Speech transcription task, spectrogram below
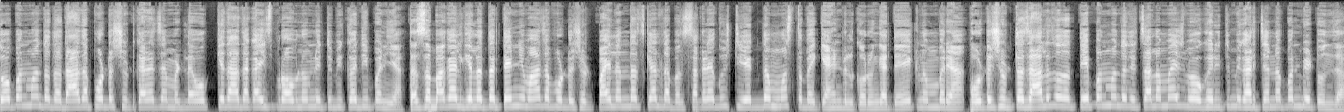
तो पण म्हणत होता दादा फोटोशूट करायचं म्हटलं ओके दादा काहीच प्रॉब्लेम नाही. तुम्ही कधी पण या. तसं बघायला गेलं तर त्यांनी माझा फोटोशूट पहिल्यांदाच केला पण सगळ्या गोष्टी एकदम मस्त पैकी हँडल करून घ्या एक नंबर या फोटोशूट तर झालंच होतं ते पण म्हणत होते चला महेश भाऊ घरी तुम्ही घरच्यांना पण भेटून जा.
